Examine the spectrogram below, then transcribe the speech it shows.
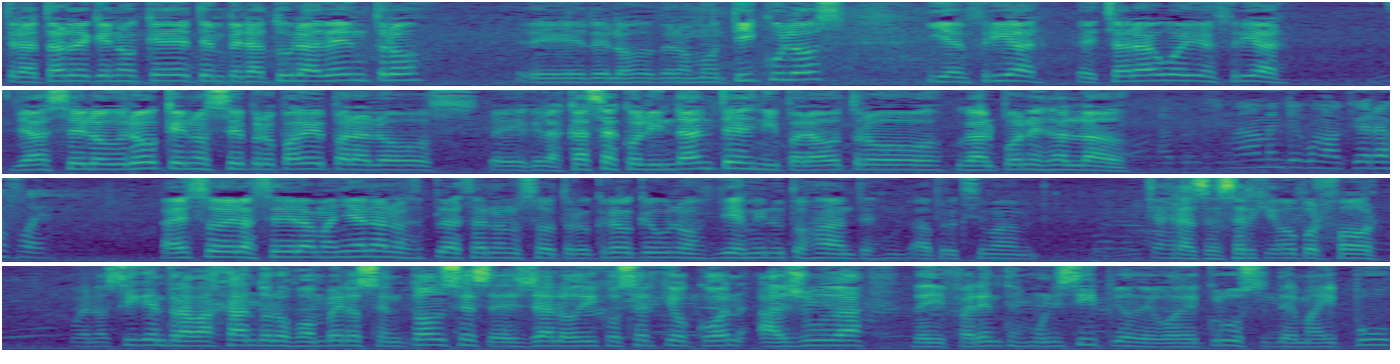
tratar de que no quede temperatura dentro eh, de, los, de los montículos y enfriar, echar agua y enfriar. Ya se logró que no se propague para los, eh, las casas colindantes ni para otros galpones de al lado. ¿Aproximadamente como a qué hora fue? A eso de las 6 de la mañana nos desplazan a nosotros, creo que unos 10 minutos antes aproximadamente. Muchas gracias, Sergio. No, por favor. Bueno, siguen trabajando los bomberos entonces, eh, ya lo dijo Sergio, con ayuda de diferentes municipios, de Godecruz, de Maipú,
